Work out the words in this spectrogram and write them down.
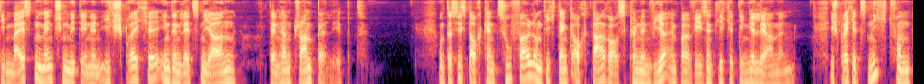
die meisten Menschen, mit denen ich spreche, in den letzten Jahren den Herrn Trump erlebt. Und das ist auch kein Zufall und ich denke, auch daraus können wir ein paar wesentliche Dinge lernen. Ich spreche jetzt nicht von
